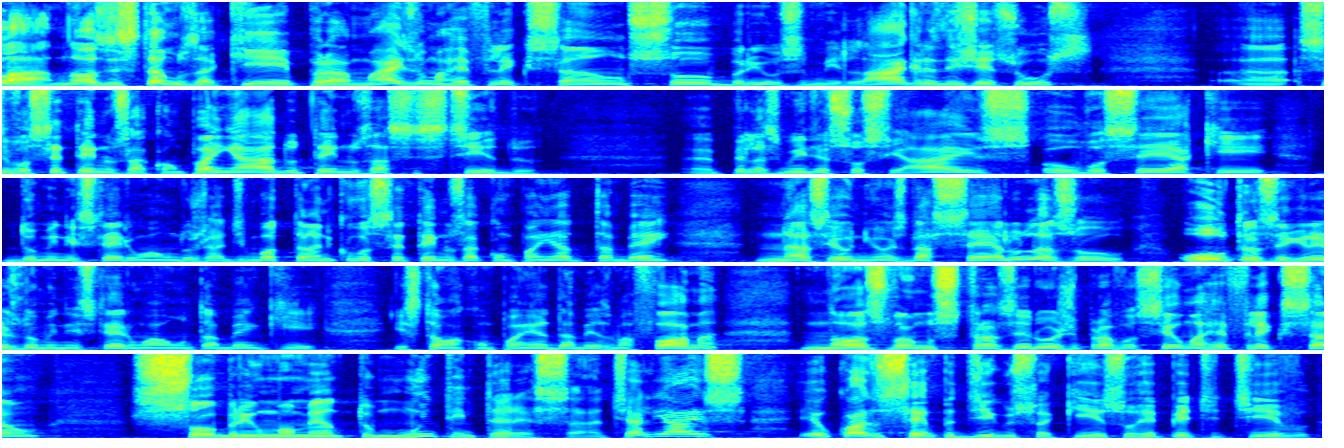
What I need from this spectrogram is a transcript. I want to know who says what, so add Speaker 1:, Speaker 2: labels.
Speaker 1: Olá, nós estamos aqui para mais uma reflexão sobre os milagres de Jesus. Uh, se você tem nos acompanhado, tem nos assistido uh, pelas mídias sociais, ou você é aqui do Ministério 1 do Jardim Botânico, você tem nos acompanhado também nas reuniões das células, ou outras igrejas do Ministério 1 também que estão acompanhando da mesma forma. Nós vamos trazer hoje para você uma reflexão sobre um momento muito interessante. Aliás, eu quase sempre digo isso aqui, sou repetitivo,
